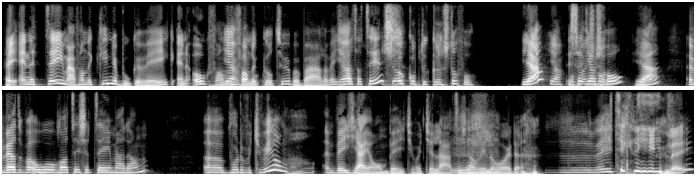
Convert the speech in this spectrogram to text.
Hey, en het thema van de kinderboekenweek en ook van, Ja. van de cultuurbarbaren, weet je wat dat is? is ook op de kunststoffel. Ja? Ja, Is dat jouw school? Ja. En wat is het thema dan? Eh, worden wat je wil. Oh, en weet jij al een beetje wat je later zou willen worden? Eh, weet ik niet. nee?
